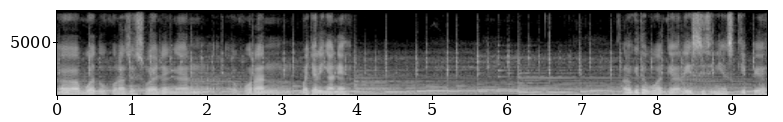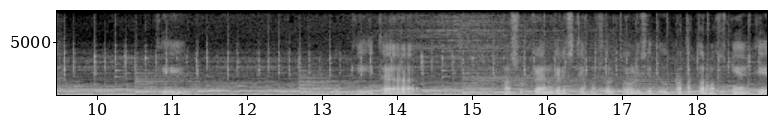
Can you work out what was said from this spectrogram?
uh, buat ukuran sesuai dengan ukuran baja ringan ya lalu kita buat garis di sini skip ya. Oke. Oke kita masukkan garis setiap unsur tool di situ protektor maksudnya oke.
